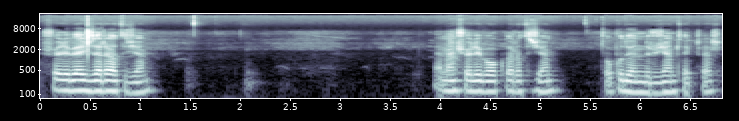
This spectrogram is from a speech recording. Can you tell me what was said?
Şöyle bir ejderha atacağım. Hemen şöyle bir oklar atacağım. Topu döndüreceğim tekrar.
